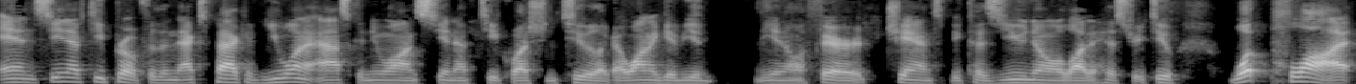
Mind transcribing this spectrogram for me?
and CNFT Pro for the next pack? If you want to ask a nuanced CNFT question too, like I want to give you you know a fair chance because you know a lot of history too. What plot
